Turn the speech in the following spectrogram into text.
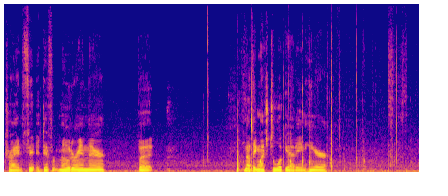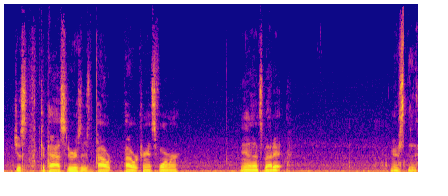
try and fit a different motor in there. But nothing much to look at in here. Just capacitors, there's the power power transformer. Yeah, that's about it. There's the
